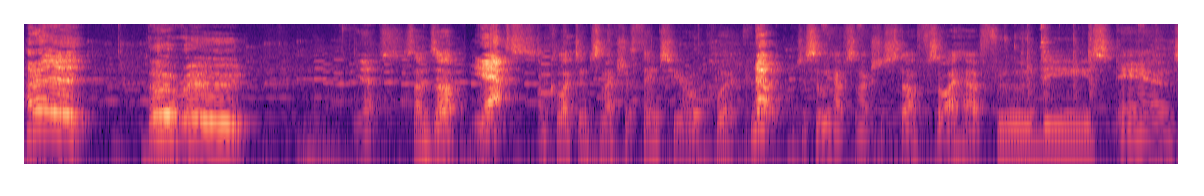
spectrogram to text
hurry, hurry. Yes, Sun's up. yes. I'm collecting some extra things here real quick, No, just so we have some extra stuff. So I have foodies and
